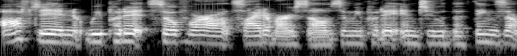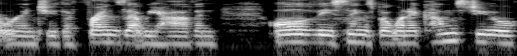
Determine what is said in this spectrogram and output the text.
often we put it so far outside of ourselves and we put it into the things that we're into, the friends that we have, and all of these things. But when it comes to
